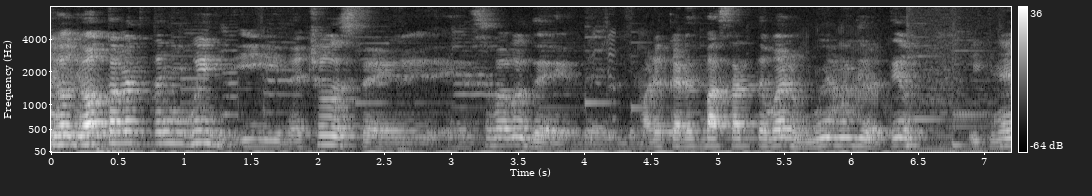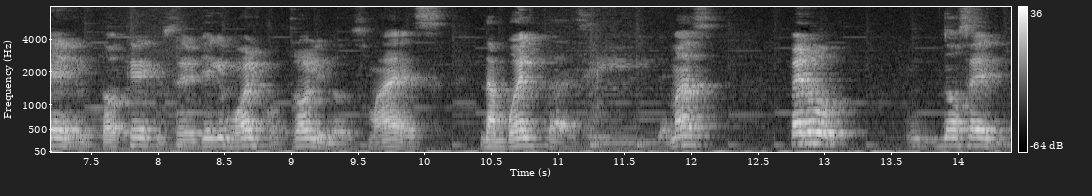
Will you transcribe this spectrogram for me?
Yo, yo actualmente tengo un Wii y de hecho este, juego de, de- de Mario Kart es bastante bueno, muy muy divertido y tiene el toque de que usted llegue y mueve el control y los maes dan vueltas y demás. Pero no sé,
